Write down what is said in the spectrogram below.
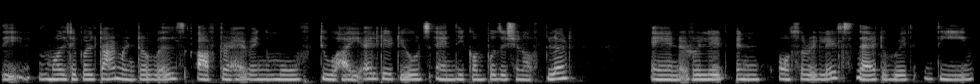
the multiple time intervals after having moved to high altitudes and the composition of blood and relate and also relates that with the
